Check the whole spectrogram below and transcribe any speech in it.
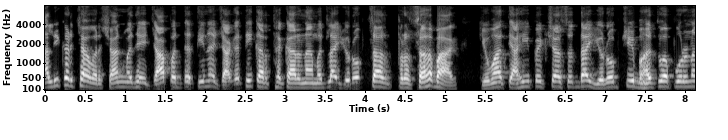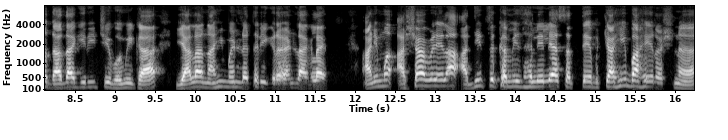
अलीकडच्या वर्षांमध्ये ज्या पद्धतीनं जागतिक अर्थकारणामधला युरोपचा सहभाग किंवा त्याहीपेक्षा सुद्धा युरोपची महत्त्वपूर्ण दादागिरीची भूमिका याला नाही म्हणलं तरी ग्रहण लागलाय. आणि मग अशा वेळेला आधीच कमी झालेल्या सत्तेच्याही बाहेर असणं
